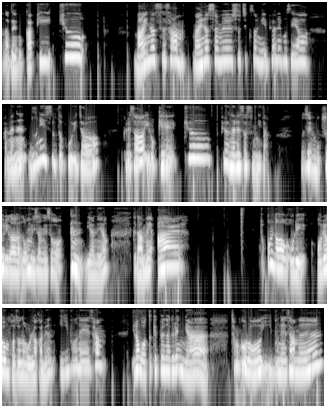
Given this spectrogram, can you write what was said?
하나 더 해볼까? PQ 마이너스 3, 마이너스 3을 수직선 위에 표현해보세요. 하면은 눈이 있음 또 보이죠? 그래서 이렇게 Q 표현을 했었습니다. 선생님 목소리가 너무 이상해서 미안해요. 그 다음에 R 조금 더 우리 어려운 버전으로 올라가면 2분의 3 이런 거 어떻게 표현하기로 했냐 참고로 2분의 3은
